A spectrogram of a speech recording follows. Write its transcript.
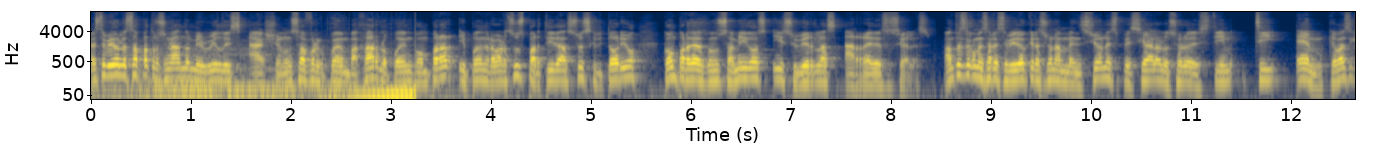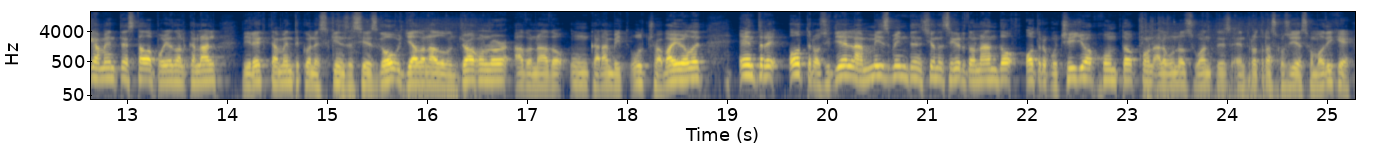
Este video lo está patrocinando mi Release Action, un software que pueden bajar, lo pueden comprar y pueden grabar sus partidas, su escritorio, compartirlas con sus amigos y subirlas a redes sociales. Antes de comenzar este video quiero hacer una mención especial al usuario de Steam TM, que básicamente ha estado apoyando al canal directamente con skins de CSGO, ya ha donado un Dragon Lore, ha donado un Karambit Ultraviolet, entre otros, y tienen la misma intención de seguir donando otro cuchillo junto con algunos guantes, entre otras cosillas como dije.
